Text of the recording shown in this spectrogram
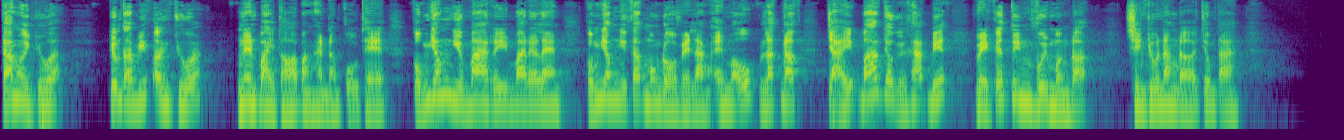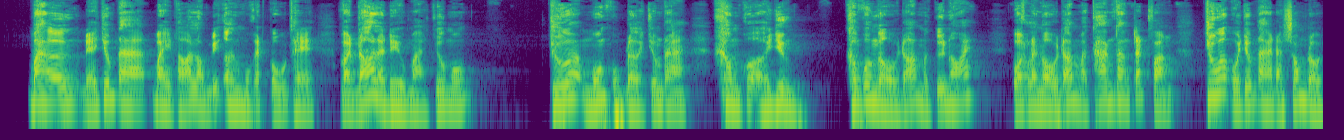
Cảm ơn Chúa. Chúng ta biết ơn Chúa nên bày tỏ bằng hành động cụ thể cũng giống như Mary Maryland cũng giống như các môn đồ về làng Emmaus lật đật chạy báo cho người khác biết về cái tin vui mừng đó xin Chúa nâng đỡ chúng ta ban ơn để chúng ta bày tỏ lòng biết ơn một cách cụ thể và đó là điều mà Chúa muốn. Chúa muốn cuộc đời chúng ta không có ở dưng, không có ngồi đó mà cứ nói hoặc là ngồi đó mà than thân trách phận. Chúa của chúng ta đã sống rồi.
